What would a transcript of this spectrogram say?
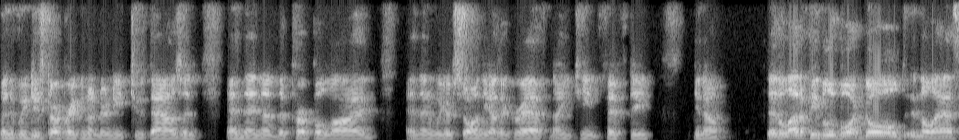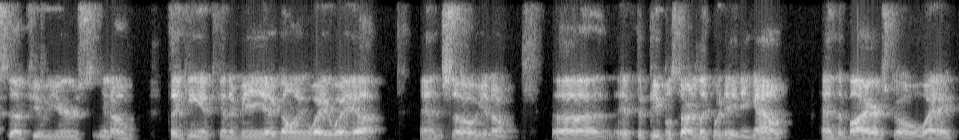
But if we do start breaking underneath 2000, and then uh, the purple line, and then we saw on the other graph 1950, you know, there's a lot of people who bought gold in the last uh, few years, you know, thinking it's going to be uh, going way, way up. And so, you know, uh, if the people start liquidating out and the buyers go away,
